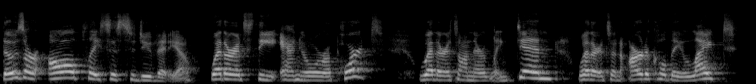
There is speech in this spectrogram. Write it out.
those are all places to do video, whether it's the annual report, whether it's on their LinkedIn, whether it's an article they liked,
